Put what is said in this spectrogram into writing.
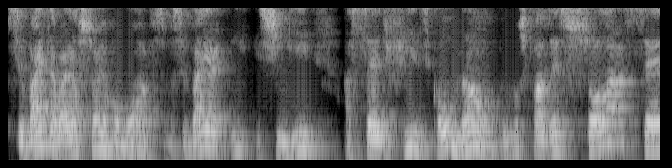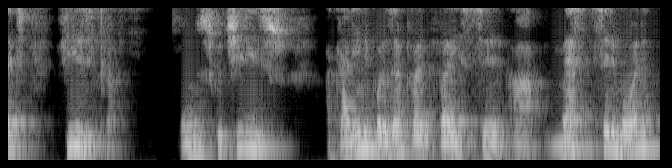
Você vai trabalhar só em home office? Você vai extinguir a sede física ou não? Vamos fazer só a sede física. Vamos discutir isso. A Karine, por exemplo, vai, vai ser a mestre de cerimônia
